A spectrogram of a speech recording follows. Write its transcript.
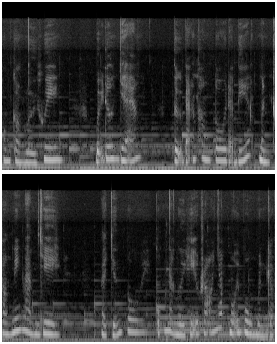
không cần lời khuyên bởi đơn giản, tự bản thân tôi đã biết mình cần nên làm gì. Và chính tôi cũng là người hiểu rõ nhất nỗi buồn mình gặp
